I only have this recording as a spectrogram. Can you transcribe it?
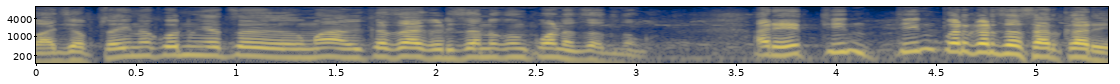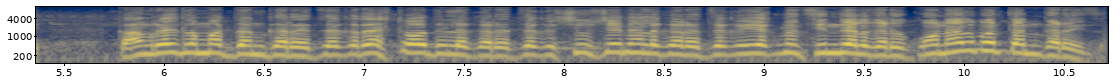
भाजपचाही नको याचं महाविकास आघाडीचा नको कोणाचाच नको. अरे हे तीन तीन प्रकारचं सरकार आहे. काँग्रेसला मतदान करायचं का राष्ट्रवादीला करायचं का शिवसेनेला करायचं का एकनाथ शिंदेला करायचं? कोणाला मतदान करायचं?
